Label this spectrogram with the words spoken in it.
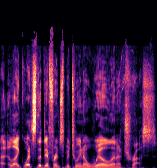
Uh, like, what's the difference between a will and a trust?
